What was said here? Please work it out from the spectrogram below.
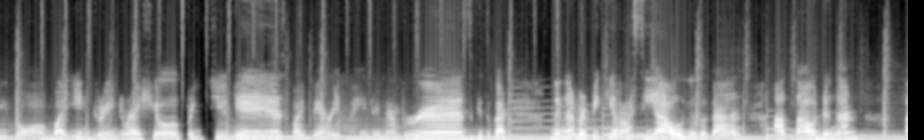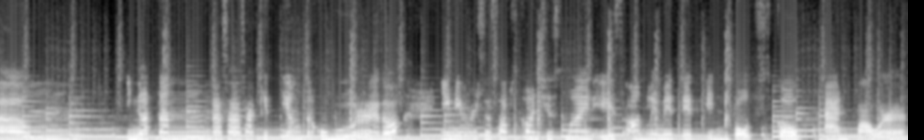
gitu. By ingrained racial prejudice, by buried pain remembrance gitu kan. Dengan berpikir rasial gitu kan. Atau dengan um, ingatan rasa sakit yang terkubur gitu. Universal subconscious mind is unlimited in both scope and power.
